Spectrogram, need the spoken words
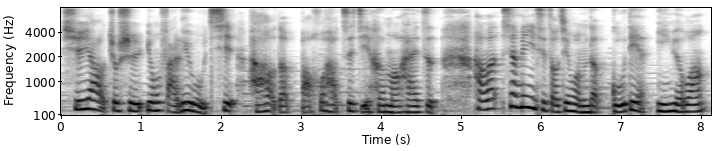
需要就是用法律武器，好好的保护好自己和毛孩子。好了，下面一起走进我们的古典音乐汪。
